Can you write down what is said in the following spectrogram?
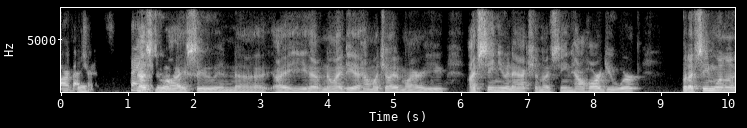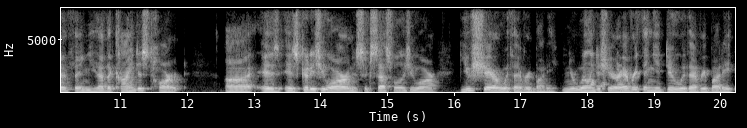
our veterans. Thank As you. do I, Sue. And uh, I, you have no idea how much I admire you. I've seen you in action. I've seen how hard you work. But I've seen one other thing. You have the kindest heart. Uh, as as good as you are and as successful as you are, you share with everybody, and you're willing to share everything you do with everybody.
